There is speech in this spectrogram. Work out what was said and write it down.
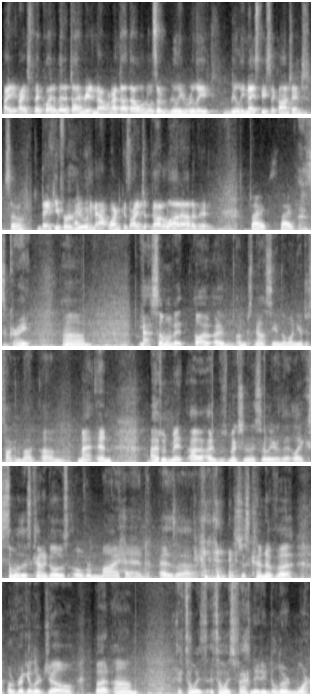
I, I spent quite a bit of time reading that one. I thought that one was a really, really, really nice piece of content. So thank you for doing that one because I t- got a lot out of it. Thanks, thanks. That's great. Um, yeah, some of it. Oh, I, am just now seeing the one you're just talking about, um, Matt. And I have to admit, I, I was mentioning this earlier that like some of this kind of goes over my head as a, as just kind of a, a regular Joe. But um, it's always it's always fascinating to learn more.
